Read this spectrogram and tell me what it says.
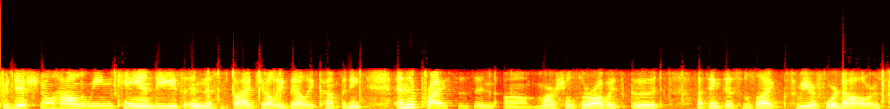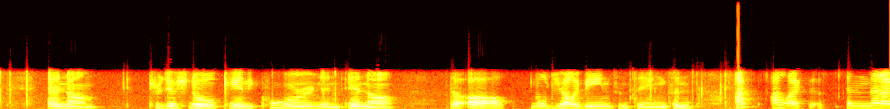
traditional Halloween candies, and this is by Jelly Belly Company. And their prices in um, Marshalls are always good. I think this was like three or four dollars. And um, traditional candy corn and and uh, the uh, little jelly beans and things. And I I like this. And then I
